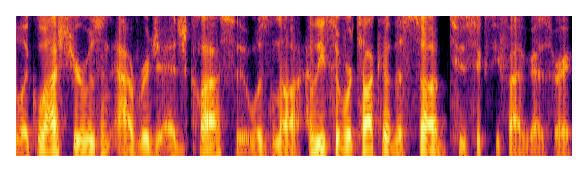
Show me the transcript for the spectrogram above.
like last year, was an average edge class. It was not, at least if we're talking of the sub 265 guys, right?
